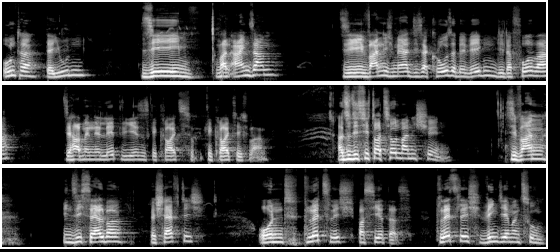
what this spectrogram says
unter der Juden. Sie waren einsam, sie waren nicht mehr dieser große Bewegung, die davor war. Sie haben erlebt, wie Jesus gekreuzigt war. Also die Situation war nicht schön. Sie waren in sich selber beschäftigt und plötzlich passiert das. Plötzlich winkt jemand zu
